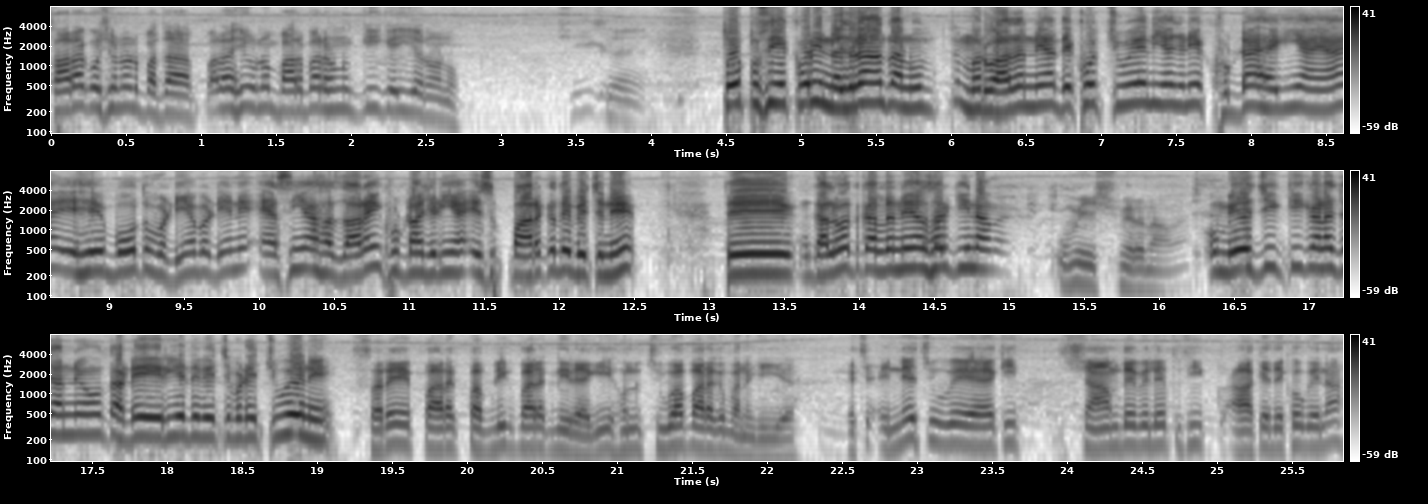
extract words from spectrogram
ਸਾਰਾ ਕੁਝ ਉਹਨਾਂ ਨੂੰ ਪਤਾ। ਪਰ ਅਸੀਂ ਉਹਨਾਂ ਬਾਰ-ਬਾਰ ਹੁਣ ਕੀ ਕਹੀਏ ਉਹਨਾਂ ਨੂੰ? ਤੋ ਤੁਸੀਂ ਇੱਕ ਵਾਰੀ ਨਜ਼ਰਾਂ ਤੁਹਾਨੂੰ ਮਰਵਾ ਦਿੰਦੇ ਆ ਦੇਖੋ ਚੂਹੇ ਦੀਆਂ ਜਿਹੜੀਆਂ ਖੁੱਡਾਂ ਹੈਗੀਆਂ ਆ ਇਹ ਬਹੁਤ ਵੱਡੀਆਂ ਵੱਡੀਆਂ ਨੇ। ਐਸੀਆਂ ਹਜ਼ਾਰਾਂ ਹੀ ਖੁੱਡਾਂ ਜਿਹੜੀਆਂ ਇਸ ਪਾਰਕ ਦੇ ਵਿੱਚ ਨੇ। ਤੇ ਗੱਲਬਾਤ ਕਰ ਲੈਂਦੇ ਆ ਸਰ ਕੀ ਨਾਮ ਹੈ? ਉਮੇਸ਼ ਮੇਰਾ ਨਾਮ ਹੈ। ਉਮੇਸ਼ ਜੀ ਕੀ ਕਹਿਣਾ ਚਾਹੁੰਦੇ ਹੋ? ਤੁਹਾਡੇ ਏਰੀਆ ਦੇ ਵਿੱਚ ਬੜੇ ਚੂਹੇ ਨੇ। ਸਰ ਇਹ ਪਾਰਕ ਪਬਲਿਕ ਪਾਰਕ ਨਹੀਂ ਰਹਿ ਗਈ। ਹੁਣ ਚੂਹਾ ਪਾਰਕ ਬਣ ਗਈ ਹੈ। 'ਚ ਇੰਨੇ ਚੂਹੇ ਹੈ ਕਿ ਸ਼ਾਮ ਦੇ ਵੇਲੇ ਤੁਸੀਂ ਆ ਕੇ ਦੇਖੋਗੇ ਨਾ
